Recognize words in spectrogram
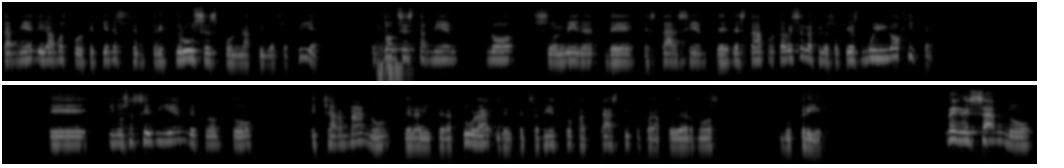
también digamos porque tiene sus entrecruces con la filosofía. Entonces también no se olviden de estar siempre, de, estar, porque a veces la filosofía es muy lógica eh, y nos hace bien de pronto echar mano de la literatura y del pensamiento fantástico para podernos nutrir. Regresando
